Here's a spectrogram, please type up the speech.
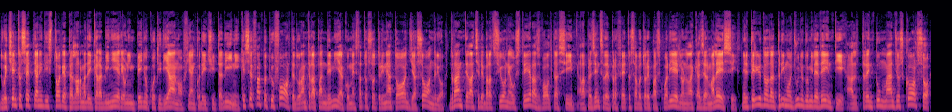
207 anni di storia per l'Arma dei Carabinieri e un impegno quotidiano a fianco dei cittadini che si è fatto più forte durante la pandemia, come è stato sottolineato oggi a Sondrio, durante la celebrazione austera svoltasi alla presenza del prefetto Salvatore Pasquariello nella caserma Lessi. Nel periodo dal 1 giugno 2020 al 31 maggio scorso,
